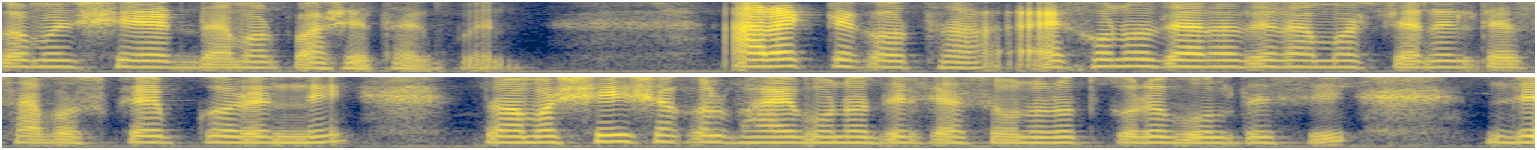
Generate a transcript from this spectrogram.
কমেন্ট শেয়ার দিয়ে আমার পাশে থাকবেন। আর একটা কথা এখনও যারা যারা আমার চ্যানেলটা সাবস্ক্রাইব করেননি, তো আমার সেই সকল ভাই বোনদের কাছে অনুরোধ করে বলতেছি যে,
